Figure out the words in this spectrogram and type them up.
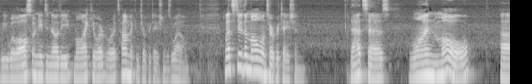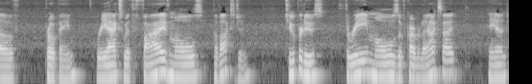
We will also need to know the molecular or atomic interpretation as well. Let's do the mole interpretation. That says one mole of propane reacts with five moles of oxygen to produce three moles of carbon dioxide and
